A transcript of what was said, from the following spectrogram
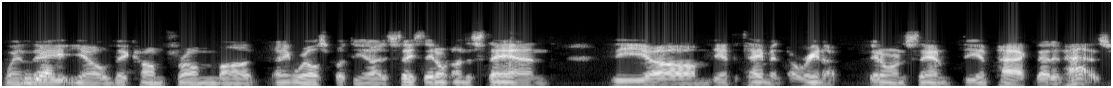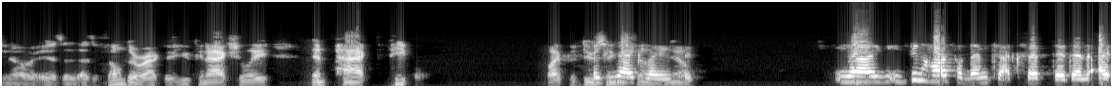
when they Yeah. you know they come from uh, anywhere else but the United States, they don't understand the um, the entertainment arena. They don't understand the impact that it has. You know, as a as a film director, you can actually impact people by producing Exactly. film. Yeah. Yeah, it's been hard for them to accept it. And I,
